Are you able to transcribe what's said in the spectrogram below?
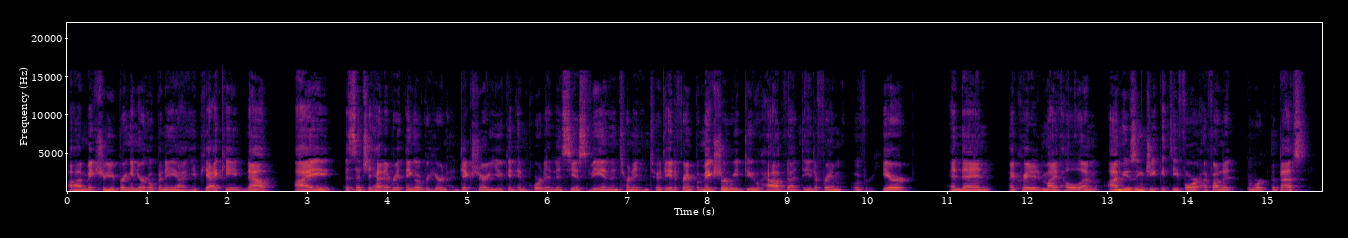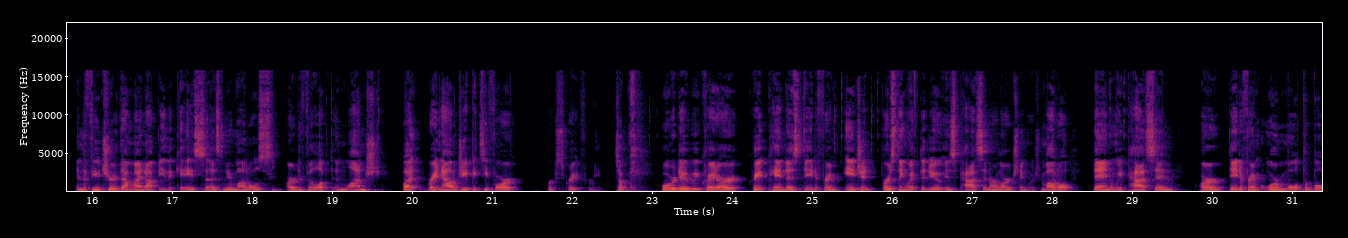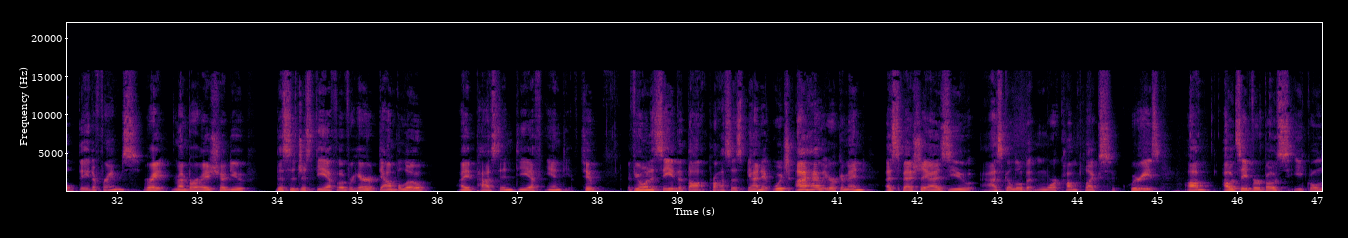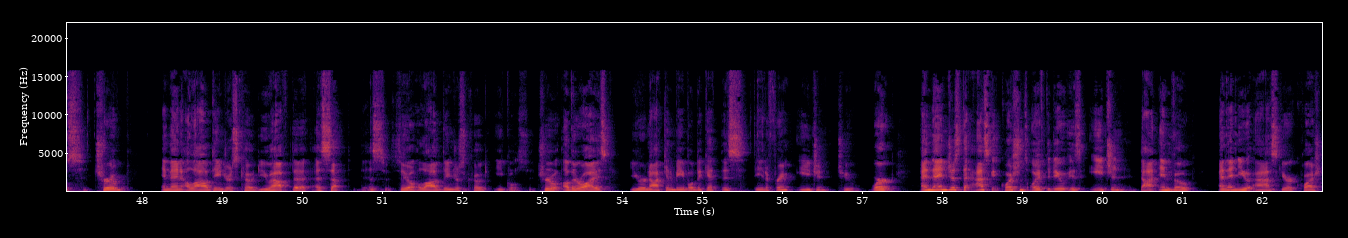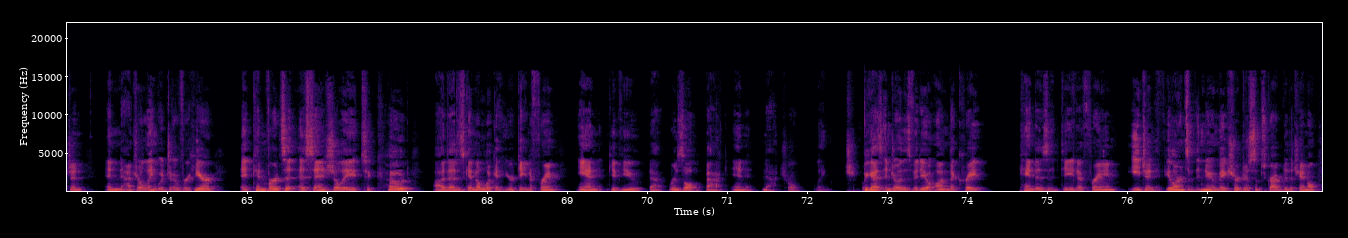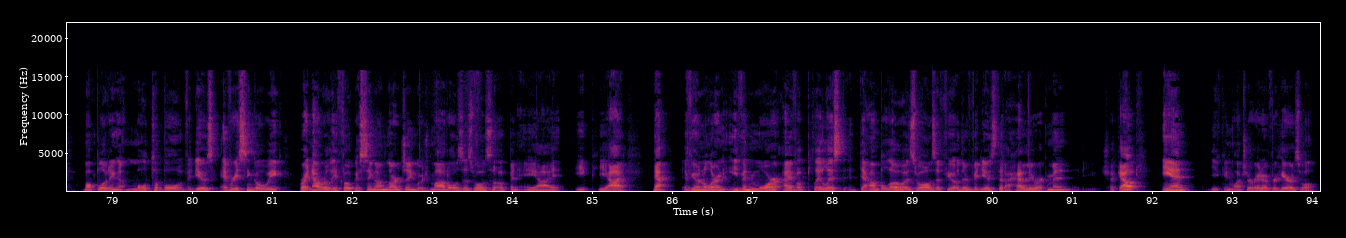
Uh, make sure you bring in your OpenAI API key. Now, I essentially had everything over here in a dictionary. You can import it into CSV and then turn it into a data frame, but make sure we do have that data frame over here. And then I created my LLM. I'm using GPT-4. I found it to work the best. In the future, that might not be the case as new models are developed and launched, but right now GPT-4 works great for me. So what we're doing, we create our create pandas data frame agent. First thing we have to do is pass in our large language model. Then we pass in our data frame or multiple data frames, right? Remember I showed you, this is just DF over here. Down below, I passed in DF and DF2. If you want to see the thought process behind it, which I highly recommend, especially as you ask a little bit more complex queries, Um, I would say verbose equals true, and then allow dangerous code. You have to accept this. So you'll allow dangerous code equals true. Otherwise, you're not going to be able to get this data frame agent to work. And then just to ask it questions, all you have to do is agent.invoke, and then you ask your question in natural language over here. It converts it essentially to code uh, that is going to look at your data frame and give you that result back in natural language. If you guys enjoyed this video on the Create Pandas data frame agent, if you learned something new, make sure to subscribe to the channel. I'm uploading multiple videos every single week. Right now, really focusing on large language models as well as the OpenAI API. Now, if you want to learn even more, I have a playlist down below as well as a few other videos that I highly recommend that you check out. And you can watch it right over here as well.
